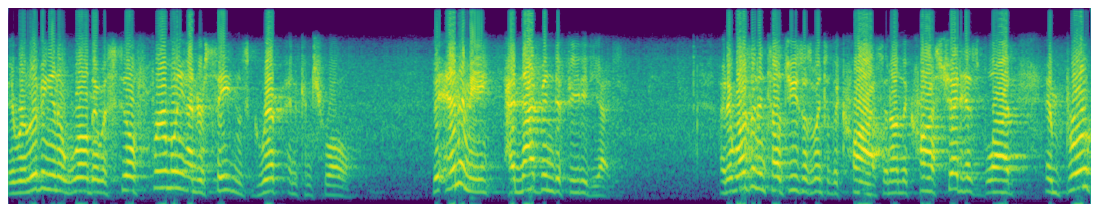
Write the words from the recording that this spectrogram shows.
They were living in a world that was still firmly under Satan's grip and control. The enemy had not been defeated yet. And it wasn't until Jesus went to the cross and on the cross shed his blood and broke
